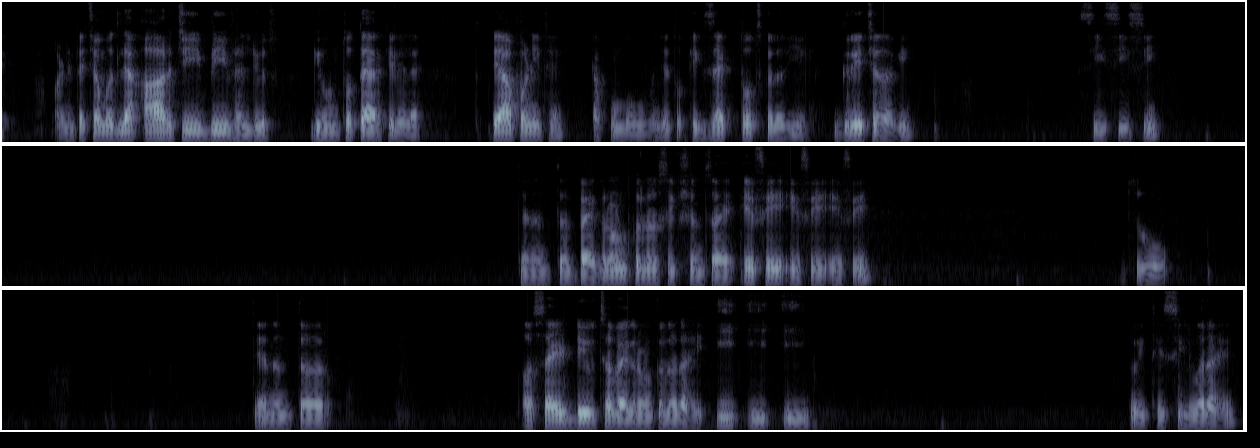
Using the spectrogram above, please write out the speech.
आणि त्याच्यामधल्या आर जी बी व्हॅल्यूज घेऊन तो तयार केलेला आहे. ते आपण इथे टाकून बघू. म्हणजे तो एक्झॅक्ट तोच कलर येईल. ग्रेच्या जागी सी सी सी त्यानंतर बॅकग्राऊंड कलर सेक्शनचा आहे F A F A F A जो त्यानंतर असाईड डिवचा बॅकग्राऊंड कलर आहे ई ई ई तो इथे सिल्वर आहे.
